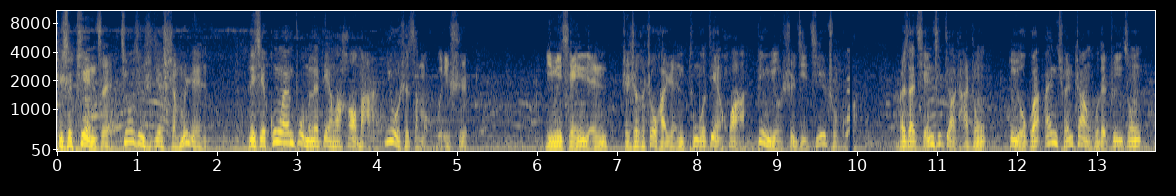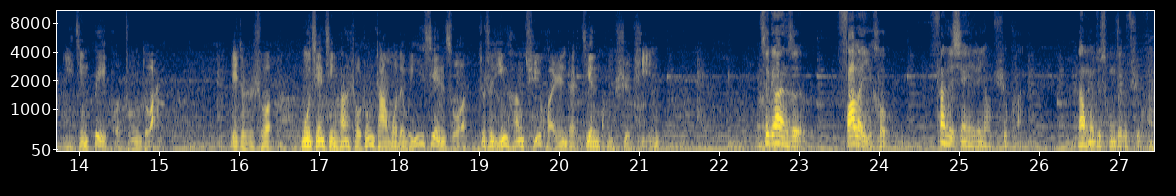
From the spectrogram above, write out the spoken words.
这些骗子究竟是些什么人？那些公安部门的电话号码又是怎么回事？因为嫌疑人只是和受害人通过电话，并没有实际接触过，而在前期调查中，对有关安全账户的追踪已经被迫中断。也就是说。目前，警方手中掌握的唯一线索就是银行取款人的监控视频。这个案子发了以后，犯罪嫌疑人要取款，那我们就从这个取款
